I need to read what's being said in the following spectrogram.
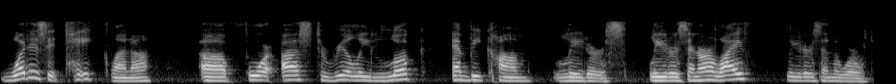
what does it take, Glenna, uh, for us to really look and become leaders? Leaders in our life, leaders in the world.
